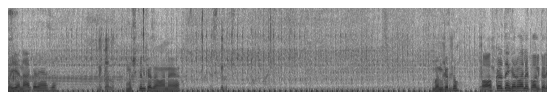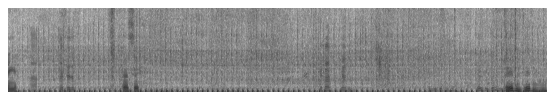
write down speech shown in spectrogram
भैया ना करें ऐसा। निकालो। मुश्किल का ज़माना है। मुश्किल बंद कर दूँ? ऑफ़ कर दें घर वाले कॉल करेंगे। हाँ पैसे दो जल्दी देर नहीं देर नहीं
